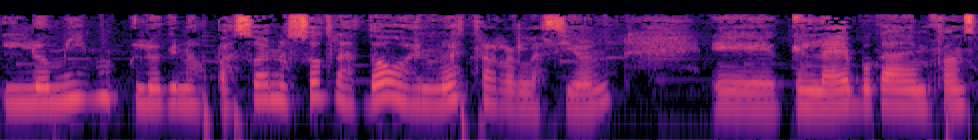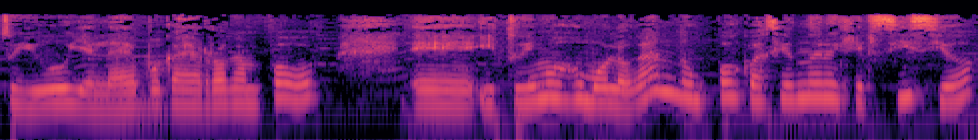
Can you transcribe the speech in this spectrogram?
lo mismo, lo que nos pasó a nosotras dos en nuestra relación, eh, en la época de En Fans to You y en la época de Rock and Pop, eh, y estuvimos homologando un poco, haciendo un ejercicio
